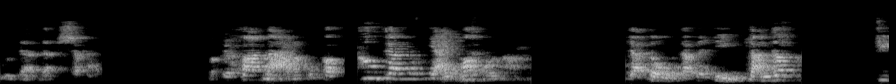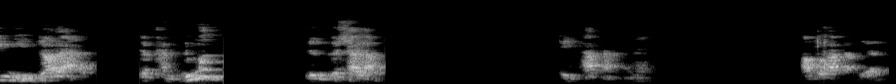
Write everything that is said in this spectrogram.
của đạo đạo sắc và cái pháp nào nó cũng có cứu cánh, giải thoát của nó cha tu ta phải tìm tận gốc chuyên nghiệp rõ ràng thực hành đúng mức. Đừng có sai lầm. Thì pháp nào cũng nên không có pháp nào gì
